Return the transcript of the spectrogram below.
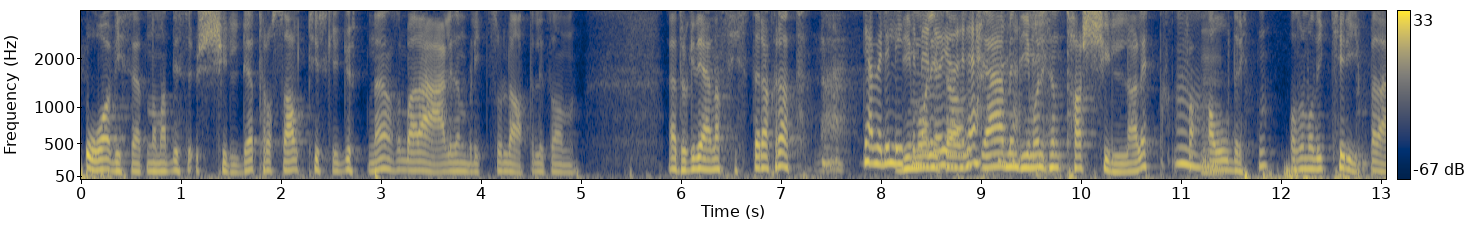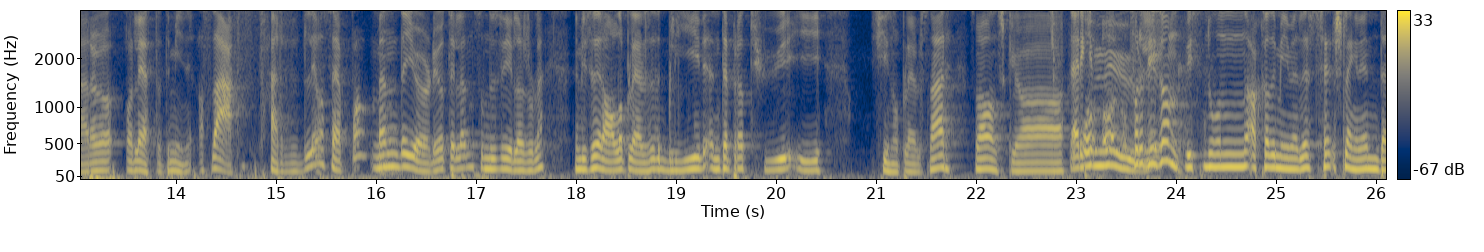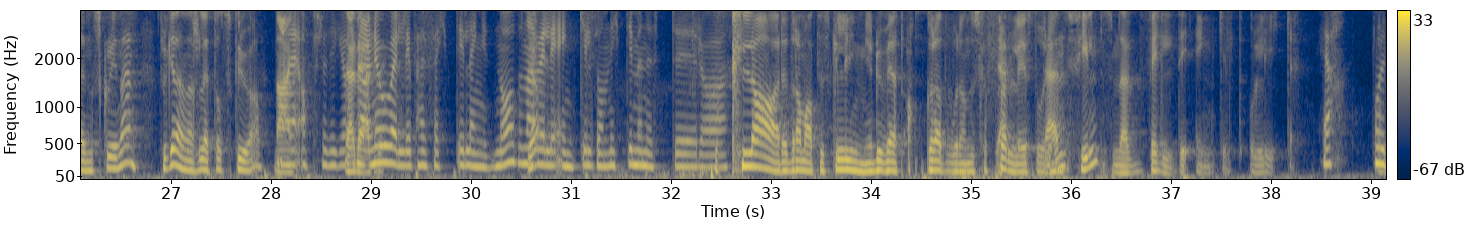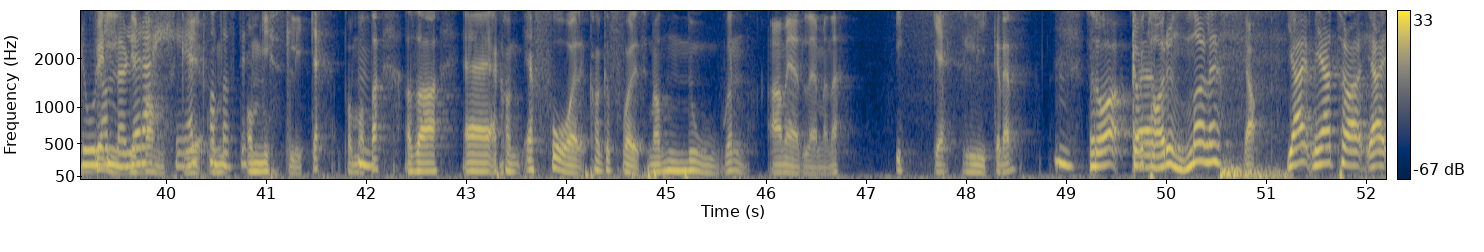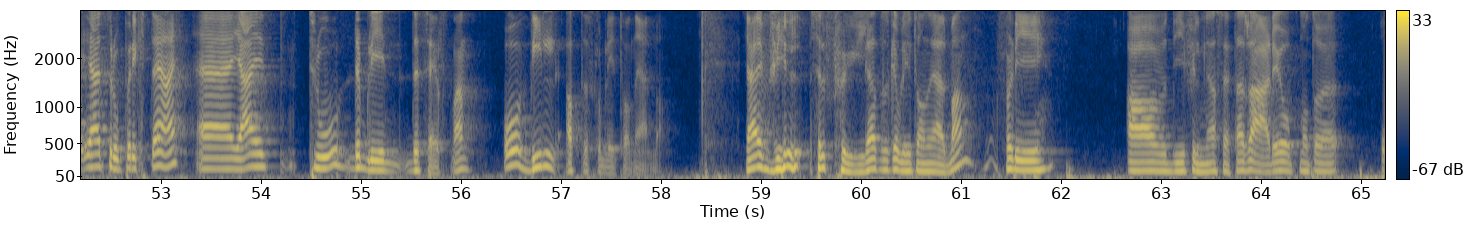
og vissheten om at disse uskyldige, tross alt tyske guttene, som bare er liksom blitt soldater litt sånn Jeg tror ikke de er nazister, akkurat. De har veldig lite med det liksom, å gjøre. ja, men de må liksom ta skylda litt da, for all dritten. Og så må de krype der og, og lete etter miner. Altså Det er forferdelig å se på, men det gjør det jo til en som du sier, Lars Ole En viseral opplevelse. Det blir en temperatur i kinoopplevelsen her som er vanskelig å Det er ikke og, og, For å si sånn, Hvis noen akademimedlemmer slenger inn den screeneren, tror ikke den er så lett å skru av. Nei, Nei, absolutt ikke. det Og så er den jo veldig perfekt i lengden òg. Den er Ja. veldig enkel, sånn 90 minutter. Og, Klare dramatiske linjer, du vet akkurat hvordan du skal følge ja. historien. Det er en film som det er veldig enkelt å like. ja. og Roland Møller er helt fantastisk. Veldig vanskelig Å, mislike, på en måte. Altså, eh, jeg, kan, jeg får, kan ikke forestille meg at noen av medlemmene ikke liker den. Så, Skal vi ta eh, runden, da, eller? ja. jeg, men jeg, tra, jeg, jeg tror på ryktet, jeg. Eh, jeg tror det blir The Salesman, og vil at det skal bli Tony Erdmann. Jeg vil selvfølgelig at det skal bli Tony Erdmann. Fordi av de filmene jeg har sett her, så er det jo på en måte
